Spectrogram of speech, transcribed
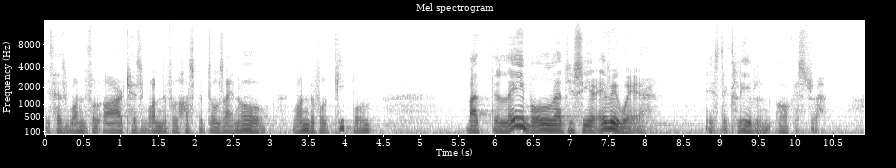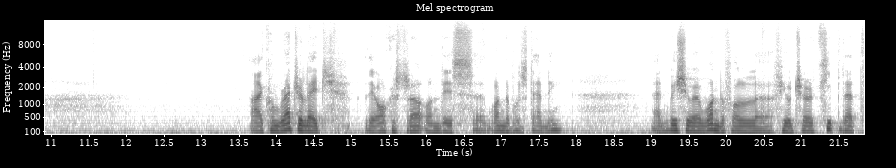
It has wonderful art, has wonderful hospitals, I know, wonderful people. But the label that you see everywhere is the Cleveland Orchestra. I congratulate the orchestra on this uh, wonderful standing and wish you a wonderful uh, future. Keep that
